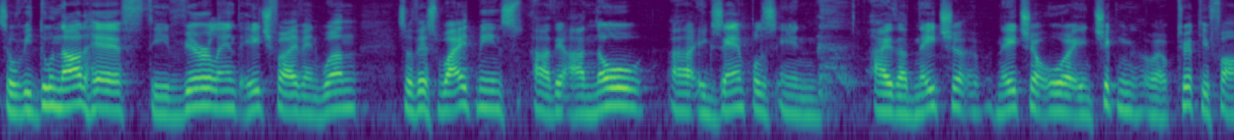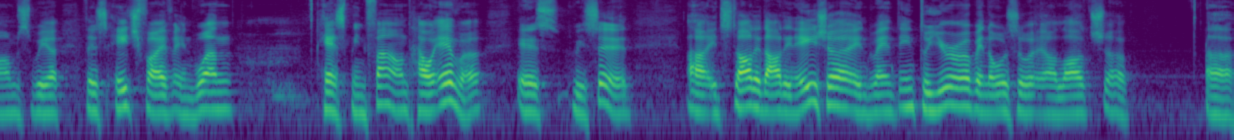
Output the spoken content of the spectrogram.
So we do not have the virulent H5N1. So this white means uh, there are no uh, examples in either nature, nature or in chicken or turkey farms where this H5N1 has been found. However, as we said, uh, it started out in Asia and went into Europe and also a large uh, uh,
